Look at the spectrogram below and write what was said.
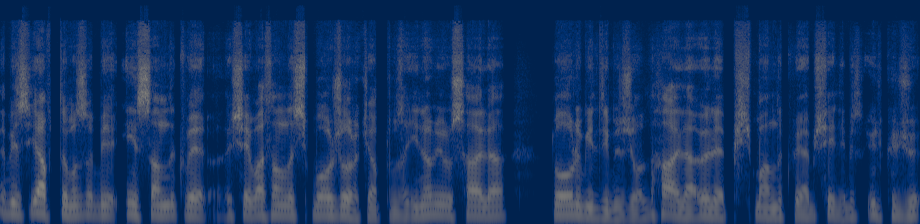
Ve biz yaptığımızı bir insanlık ve şey vatandaş borcu olarak yaptığımıza inanıyoruz hala. Doğru bildiğimiz yolda hala öyle pişmanlık veya bir şey değil. Biz ülkücü,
